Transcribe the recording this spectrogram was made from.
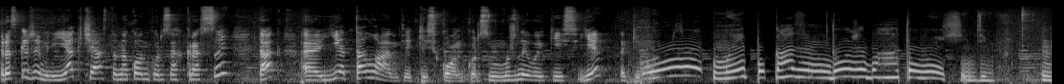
Розкажи мені, як часто на конкурсах краси так е, є талант, якийсь конкурс? Можливо, якийсь є такий? Ну, ми показуємо дуже багато вихідів. Угу.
